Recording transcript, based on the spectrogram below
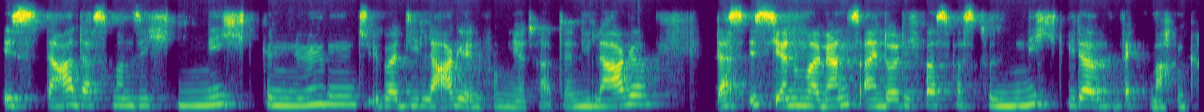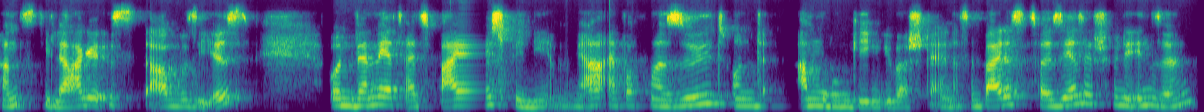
ist da, dass man sich nicht genügend über die Lage informiert hat. Denn die Lage, das ist ja nun mal ganz eindeutig was, was du nicht wieder wegmachen kannst. Die Lage ist da, wo sie ist. Und wenn wir jetzt als Beispiel nehmen, ja, einfach mal Sylt und Amrum gegenüberstellen. Das sind beides zwei sehr, sehr schöne Inseln.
